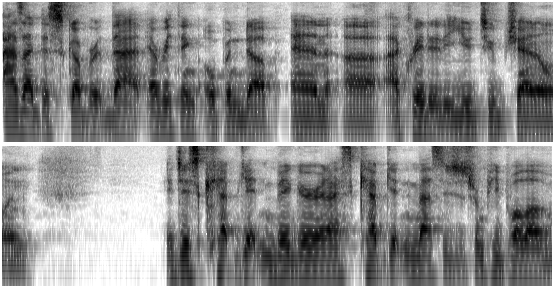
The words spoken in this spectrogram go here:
as I discovered that, everything opened up, and uh, I created a YouTube channel, and it just kept getting bigger. And I kept getting messages from people all,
